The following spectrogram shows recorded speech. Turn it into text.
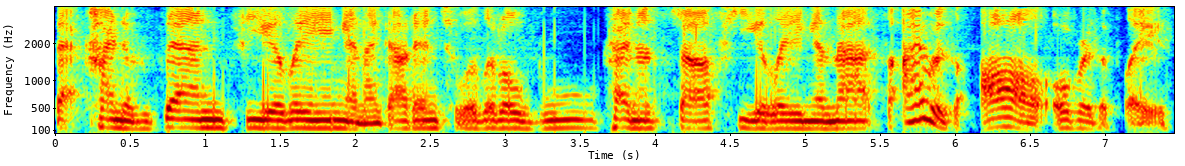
that kind of Zen feeling, and I got into a little woo kind of stuff, healing and that. So I was all over the place.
